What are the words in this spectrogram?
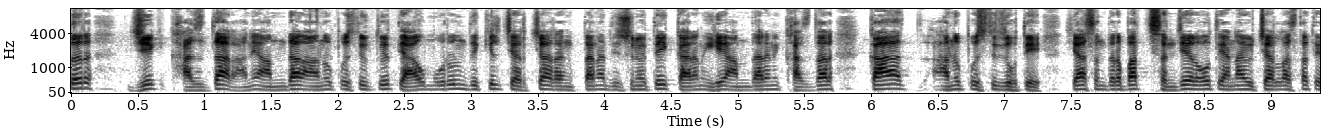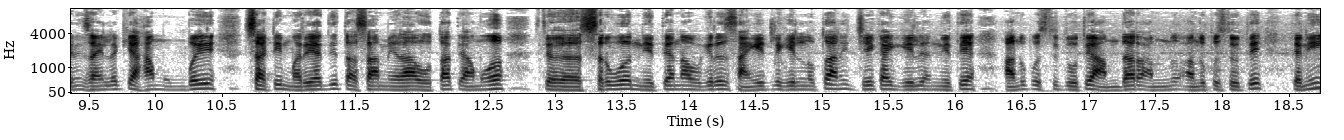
तर जे खासदार आणि आमदार अनुपस्थित होते त्यावरून देखील चर्चा रंगताना दिसून येते. कारण हे आमदार आणि खासदार का अनुपस्थित होते या संदर्भात संजय राऊत यांना विचारलं असता त्यांनी सांगितलं की हा मुंबईसाठी मर्यादित असा मेळावा होता त्यामुळं सर्व नेत्यांना वगैरे सांगितलं गेलं नव्हतं आणि जे काही गेले नेते अनुपस्थित होते आमदार अनु- अनुपस्थित होते त्यांनी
